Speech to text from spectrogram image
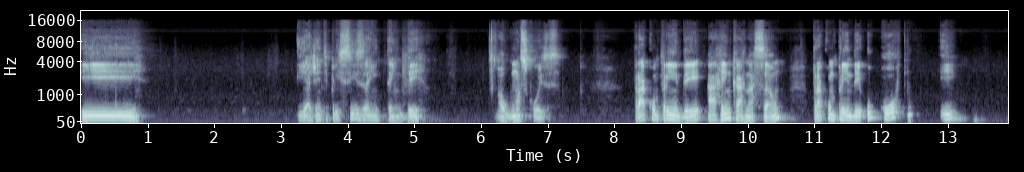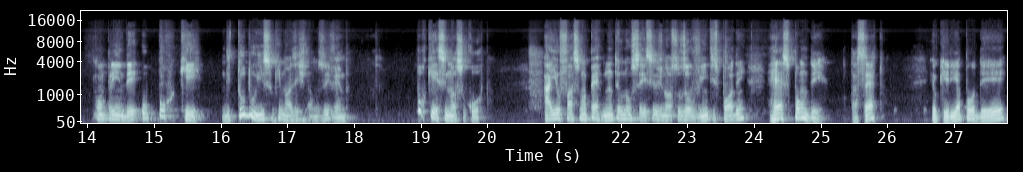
E e a gente precisa entender algumas coisas para compreender a reencarnação, para compreender o corpo e compreender o porquê de tudo isso que nós estamos vivendo. Por que esse nosso corpo? Aí eu faço uma pergunta, eu não sei se os nossos ouvintes podem responder, tá certo? Eu queria poder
